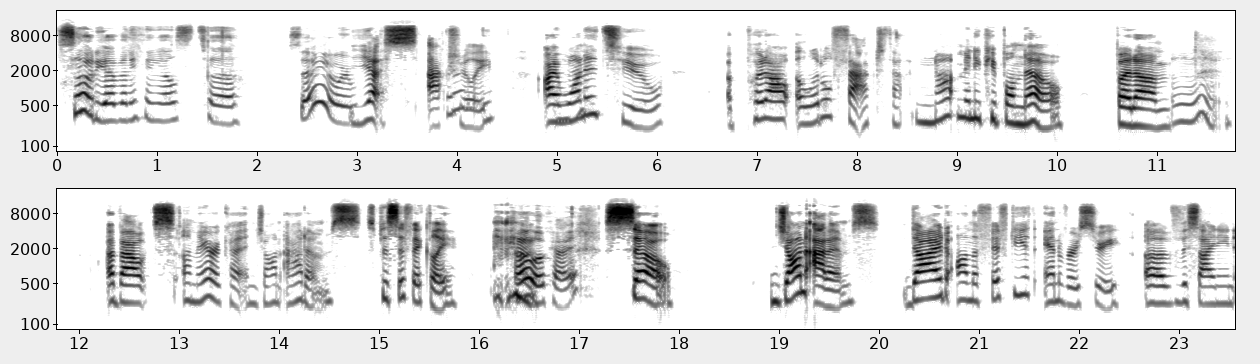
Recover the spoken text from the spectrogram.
so, do you have anything else to say, or Yes, actually, I Mhm. wanted to uh, put out a little fact that not many people know, but um Mm. about America and John Adams specifically. oh, okay. So, John Adams died on the 50th anniversary of the signing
